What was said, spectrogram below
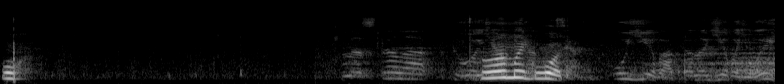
Фух. Настала О твоя май год. п'ятниця. У Єва та на Єва Юей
